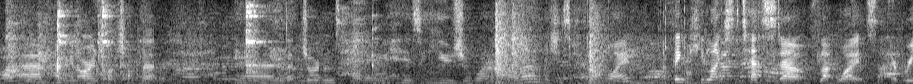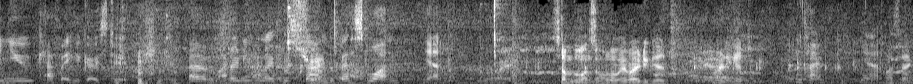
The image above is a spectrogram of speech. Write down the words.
Um, having an orange hot chocolate. And Jordan's having his usual, which is flat white. I think he likes to test out flat whites at every new cafe he goes to. Um, I don't even know if he's found the best one yet. Some of the ones on Holloway Road are good. Really good, Okay, yeah. I think.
